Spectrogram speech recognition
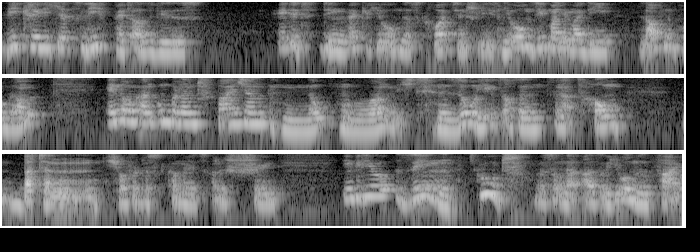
Wie kriege ich jetzt Leafpad, also dieses Edit-Ding weg? Hier oben das Kreuzchen schließen. Hier oben sieht man immer die laufenden Programme. Änderung an unbenannt speichern. No, wollen nicht. So, hier gibt es auch so, so eine Art Home-Button. Ich hoffe, das kann man jetzt alles schön im Video sehen. Gut, Also hier oben sind File,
